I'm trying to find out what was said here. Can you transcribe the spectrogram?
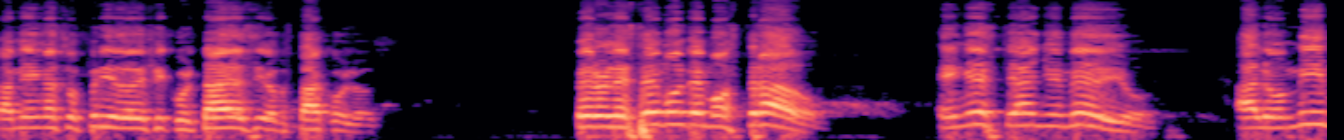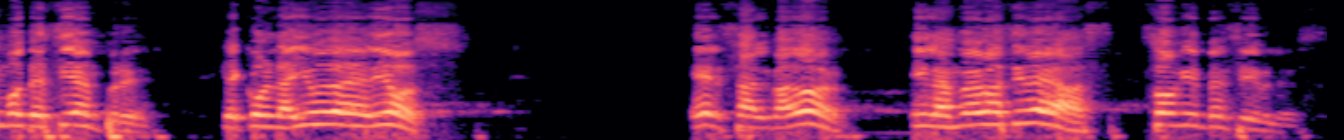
también ha sufrido dificultades y obstáculos. Pero les hemos demostrado en este año y medio a los mismos de siempre, que con la ayuda de Dios, El Salvador y las nuevas ideas son invencibles.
